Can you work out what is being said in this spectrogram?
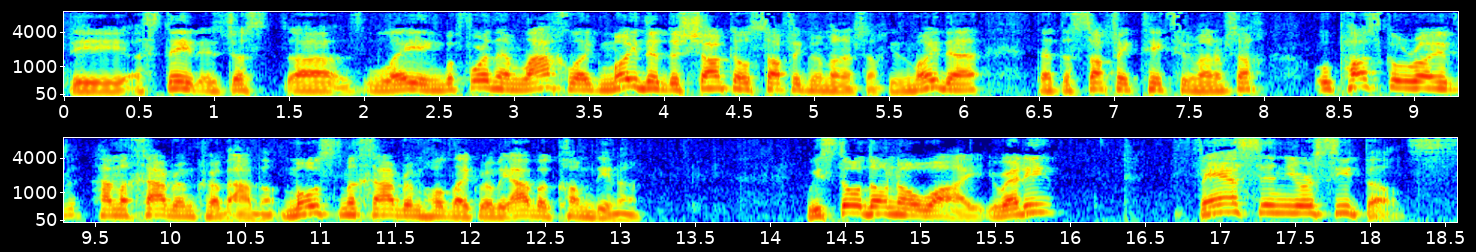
the estate is just uh, laying before them lach like moida the shakel suffik mimanavshach. He's moida that the suffik takes mimanavshach. Upasku roiv hamachabrim krab abba. Most machabrim hold like Rabbi Abba kamdina. We still don't know why. You ready? Fasten your seatbelts.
